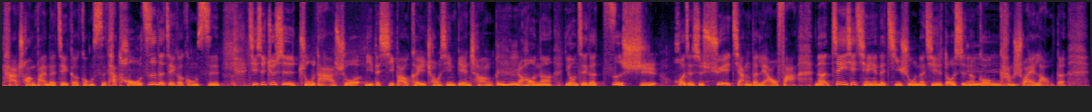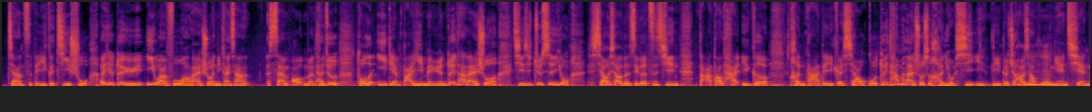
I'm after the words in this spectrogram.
他创办的这个公司，他投资的这个公司，其实就是主打说你的细胞可以重新编程，然后呢用这个自食或者是血浆的疗法，那这一些前沿的技术呢，其实都是能够抗衰老的这样子的一个技术，而且对于亿万富翁来说，你看像 Sam Altman，他就投了一点八亿美元，对他来说，其实就是用小小的这个资金达到他一个很大的一个效果，对他们来说是很有吸引力的。就好像五年前，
